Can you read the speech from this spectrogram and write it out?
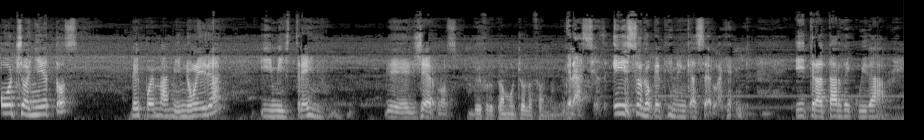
ocho nietos, después más mi nuera y mis tres eh, yernos. Disfrutar mucho la familia. Gracias. Eso es lo que tienen que hacer la gente. Y tratar de cuidarla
